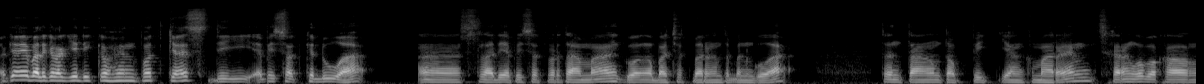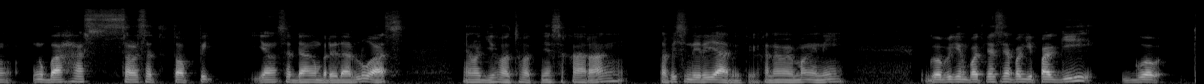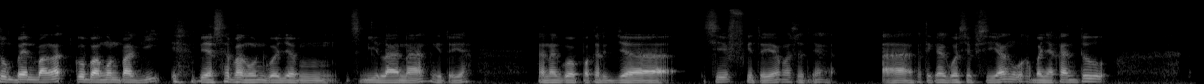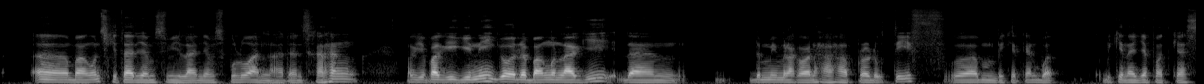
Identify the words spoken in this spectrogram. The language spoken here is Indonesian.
Oke, balik lagi di Kohen Podcast di episode kedua. Eh, setelah di episode pertama, gue ngebacot bareng temen gue tentang topik yang kemarin. Sekarang gue bakal ngebahas salah satu topik yang sedang beredar luas, yang lagi hot-hotnya sekarang, tapi sendirian gitu ya. Karena memang ini gue bikin podcastnya pagi-pagi, gue tumben banget gue bangun pagi. Biasa bangun gue jam 9 gitu ya karena gue pekerja shift gitu ya maksudnya uh, ketika gue shift siang gue kebanyakan tuh uh, bangun sekitar jam 9 jam 10-an lah. Dan sekarang pagi-pagi gini gue udah bangun lagi dan demi melakukan hal-hal produktif gue memikirkan buat bikin aja podcast.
